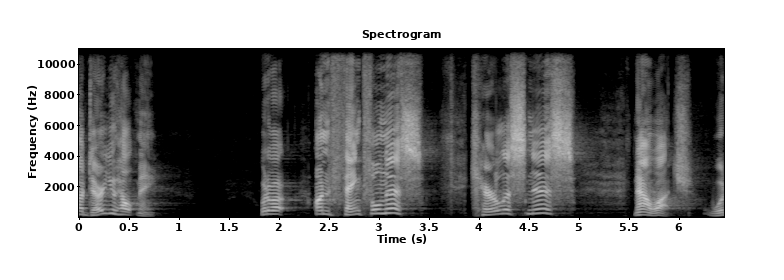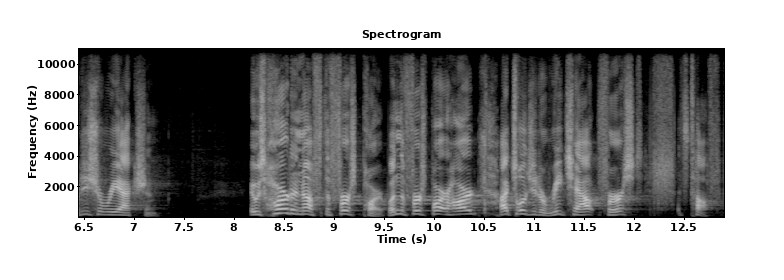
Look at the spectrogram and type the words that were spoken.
How dare you help me? What about unthankfulness, carelessness? Now, watch. What is your reaction? It was hard enough the first part. Wasn't the first part hard? I told you to reach out first. It's tough,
